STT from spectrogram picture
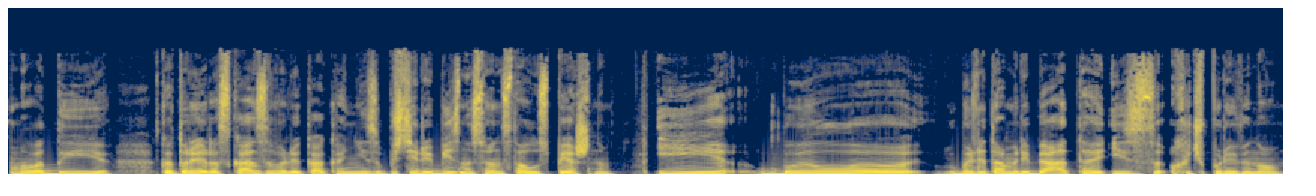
молодые, которые рассказывали, как они запустили бизнес, и он стал успешным. И был, были там ребята из Хачапури Вино,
